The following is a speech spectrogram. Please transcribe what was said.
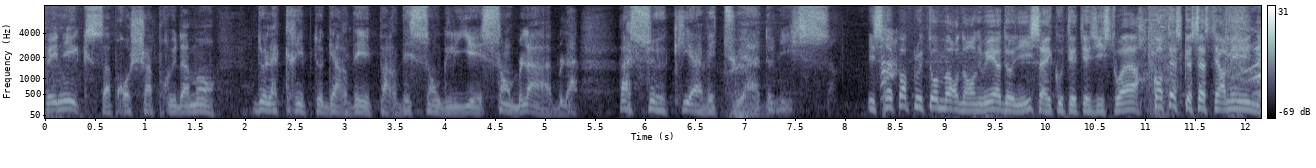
Phénix s'approcha prudemment de la crypte gardée par des sangliers semblables à ceux qui avaient tué Adonis. Il serait pas plutôt mort d'ennui, Adonis, à écouter tes histoires Quand est-ce que ça se termine?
